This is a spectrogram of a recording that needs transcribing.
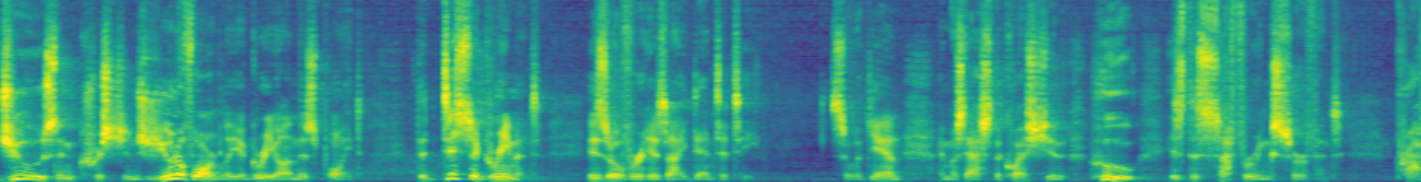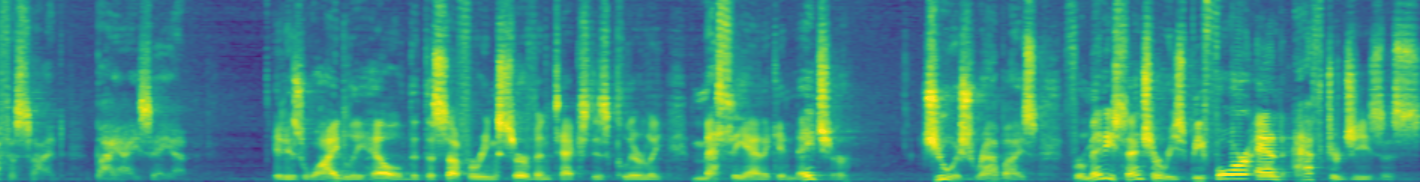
Jews and Christians uniformly agree on this point. The disagreement is over his identity. So again, I must ask the question who is the suffering servant prophesied by Isaiah. It is widely held that the suffering servant text is clearly messianic in nature. Jewish rabbis, for many centuries before and after Jesus,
